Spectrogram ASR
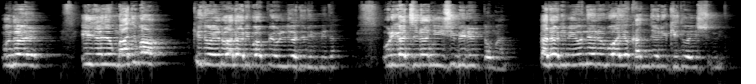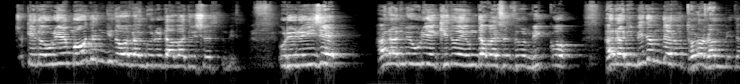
오늘 이 저녁 마지막 기도회로 하나님 앞에 올려드립니다. 우리가 지난 21일 동안 하나님의 은혜를 구하여 간절히 기도했습니다. 주께서 우리의 모든 기도와 간구를 다 받으셨습니다. 우리는 이제 하나님이 우리의 기도에 응답하셨음을 믿고 하나님 믿음대로 돌아갑니다.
